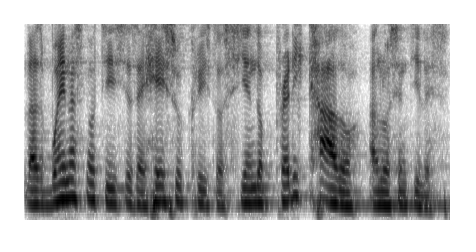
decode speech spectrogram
las buenas noticias de Jesucristo siendo predicado a los gentiles.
